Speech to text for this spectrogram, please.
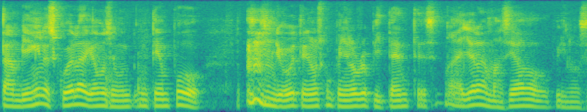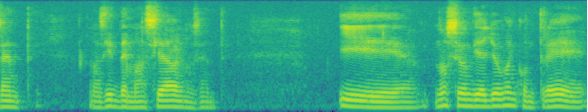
también en la escuela, digamos, en un, un tiempo, yo creo que tenía unos compañeros repitentes, yo era demasiado inocente, así demasiado inocente. Y no sé, un día yo me encontré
